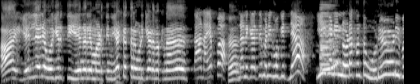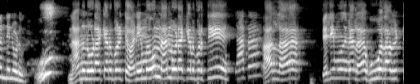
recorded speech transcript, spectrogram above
ಆ ಎಲ್ಲೇರೆ ಹೋಗಿರ್ತಿ ಏನಾರೇ ಮಾಡ್ತೀನಿ ಎಷ್ಟ್ ಹತ್ರ ಹುಡುಕ್ಯಾಡ್ಬೇಕ್ ನಾ? ನಾನ್ ಅಯ್ಯಪ್ಪ ಹಾ? ನನ್ನ ಗೆಳತಿ ಮನೆಗೆ ಹೋಗಿದ್ನ್ಯಾ? ಈಗ ನೀನ್ ನೋಡಕ್ಕಂತ ಓಡಿ ಓಡಿ ಬಂದೆ ನೋಡು. ನಾನು ನೋಡಾಕ್ಯಾನ ಬರ್ತೀವ? ನಿಮ್ಮವನ್ ನಾನ್ ನೋಡಾಕ್ಯಾನ ಬರ್ತಿ? ಯಾಕ? ಅಲ್ಲ ತಲಿ ಮುಂದ ಮ್ಯಾಲ ಹೂ ಅದಾವ ಇಟ್ಟ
